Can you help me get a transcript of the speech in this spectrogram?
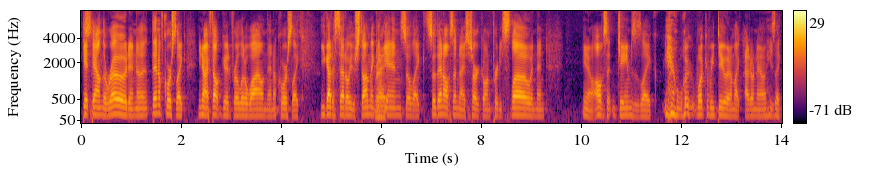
get down the road. And uh, then of course like you know I felt good for a little while. And then of course like you got to settle your stomach Right. again. So like so then all of a sudden I start going pretty slow. And then you know, all of a sudden James is like, you know, what, what can we do? And I'm like, I don't know. He's like,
